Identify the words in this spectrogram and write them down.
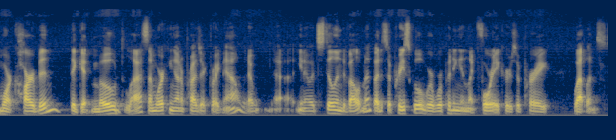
more carbon, that get mowed less. I'm working on a project right now that I, uh, you know it's still in development, but it's a preschool where we're putting in like four acres of prairie wetlands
